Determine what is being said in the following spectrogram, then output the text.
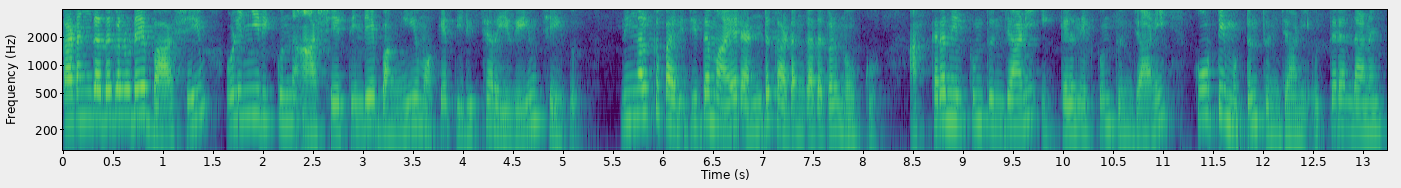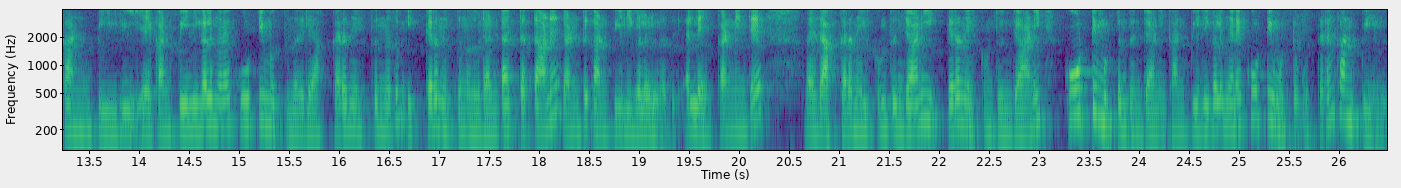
കടങ്കഥകളുടെ ഭാഷയും ഒളിഞ്ഞിരിക്കുന്ന ആശയത്തിന്റെ ഭംഗിയുമൊക്കെ തിരിച്ചറിയുകയും ചെയ്തു. നിങ്ങൾക്ക് പരിചിതമായ രണ്ട് കടങ്കഥകൾ നോക്കൂ. അക്കരെ നിൽക്കും തുഞ്ചാണി ഇക്കരെ നിൽക്കും തുഞ്ചാണി കൂട്ടിമുട്ടും തുഞ്ചാണി. ഉത്തരം എന്താണ്? കൺപീലി. കൺപീലികൾ ഇങ്ങനെ കൂട്ടിമുത്തുന്നതില്ലേ അക്കരെ നിൽക്കുന്നതും ഇക്കരെ നിൽക്കുന്നതും രണ്ടറ്റത്താണ് രണ്ട് കൺപീലികൾ ഉള്ളത് അല്ലേ? കണ്ണിന്റെ അതായത് അക്കരെ നിൽക്കും തുഞ്ചാണി ഇക്കരെ നിൽക്കും തുഞ്ചാണി കൂട്ടിമുട്ടും തുഞ്ചാണി. കൺപീലികൾ ഇങ്ങനെ കൂട്ടിമുട്ടും. ഉത്തരം കൺപീലി.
